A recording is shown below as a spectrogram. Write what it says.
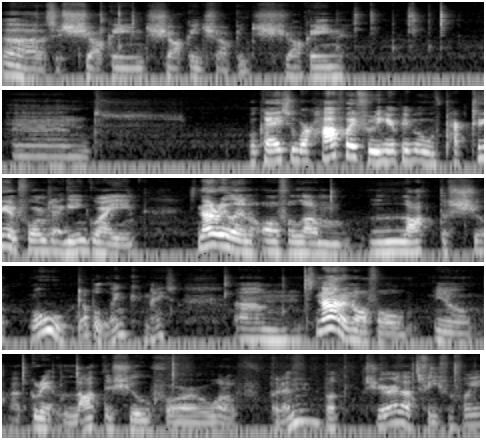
Ah, this is shocking, shocking, shocking, shocking. And okay, so we're halfway through here, people. We've packed two informs again, Higuain. It's not really an awful lot of lot of show. Oh, double link, nice. Um, it's not an awful, you know, a great lot to show for what I've put in, but sure, that's FIFA for you.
